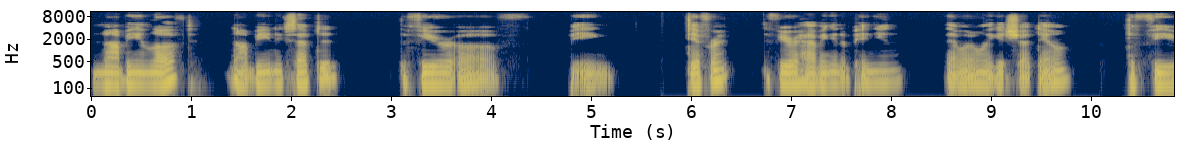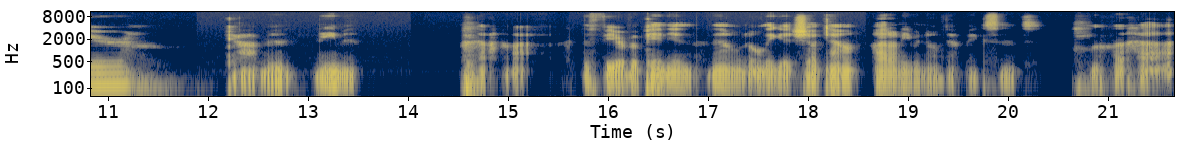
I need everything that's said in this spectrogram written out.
not being loved, not being accepted, the fear of being different, the fear of having an opinion that would only get shut down, the fear, God, man, name it. the fear of opinion that would only get shut down. I don't even know if that makes sense.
